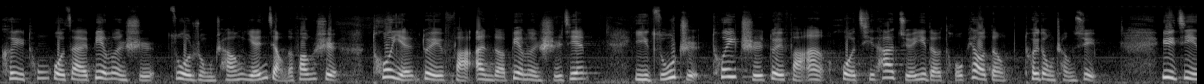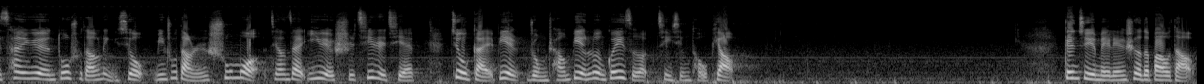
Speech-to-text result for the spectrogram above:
可以通过在辩论时做冗长演讲的方式拖延对法案的辩论时间，以阻止推迟对法案或其他决议的投票等推动程序。预计参议院多数党领袖民主党人舒默将在一月十七日前就改变冗长辩论规则进行投票。根据美联社的报道，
